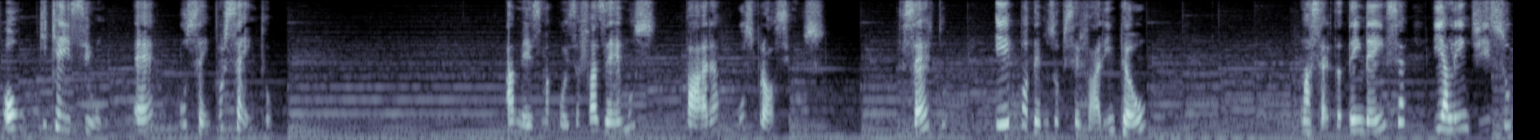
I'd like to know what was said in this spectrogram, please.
Ou, o que, que é esse 1? É o 100%. A mesma coisa fazemos para os próximos, tá certo? E podemos observar, então, uma certa tendência e, além disso,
